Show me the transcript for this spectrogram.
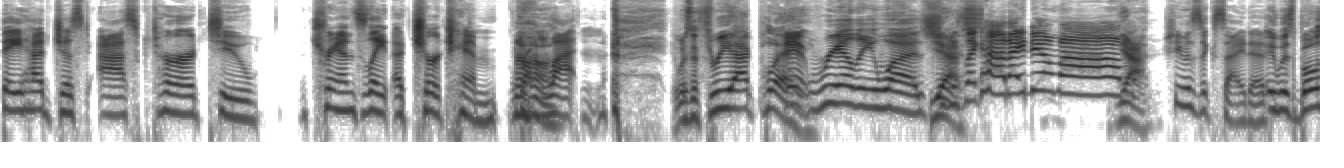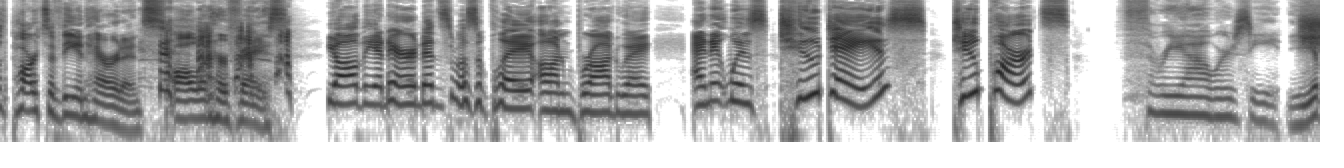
they had just asked her to translate a church hymn from Uh-huh. Latin. It was a three act play. It really was. She Yes. was like, How'd I do, Mom? Yeah. She was excited. it was both parts of the inheritance all in her face. Y'all, The Inheritance was a play on Broadway, and it was two days, two parts, three hours each. Yep.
